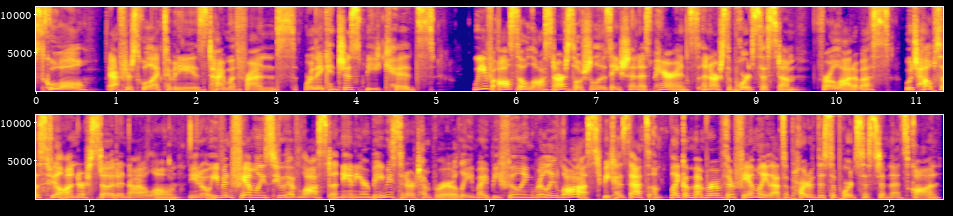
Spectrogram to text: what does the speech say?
School, after school activities, time with friends, where they can just be kids. We've also lost our socialization as parents and our support system for a lot of us, which helps us feel understood and not alone. You know, even families who have lost a nanny or babysitter temporarily might be feeling really lost because that's um, like a member of their family. That's a part of the support system that's gone.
